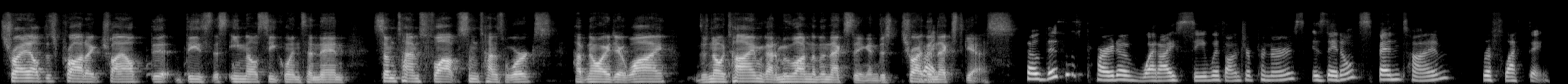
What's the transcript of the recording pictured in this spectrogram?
try out this product, try out the, these this email sequence, and then sometimes flops, sometimes works. Have no idea why. There's no time. Got to move on to the next thing and just try the next guess. So this is part of what I see with entrepreneurs is they don't spend time reflecting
